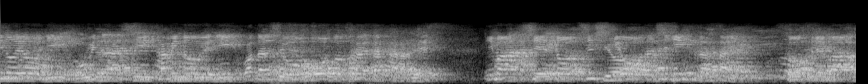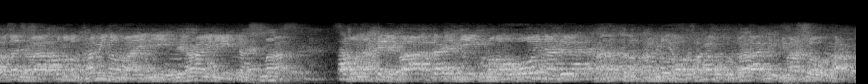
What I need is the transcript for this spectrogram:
はそのようにおびただしい神の上に私を応答されたからです。今知恵と知識を私にください。そうすれば私はこの神の前に出入りいたします。さもなければ誰にこの大いなるあなたの神を裁くことができましょうか。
